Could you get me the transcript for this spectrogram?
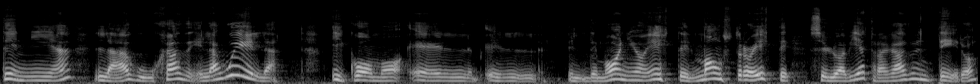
tenía la aguja de la abuela. Y como el, el, demonio este, el monstruo este, se lo había tragado entero,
